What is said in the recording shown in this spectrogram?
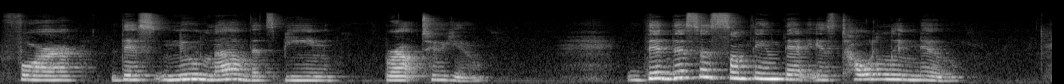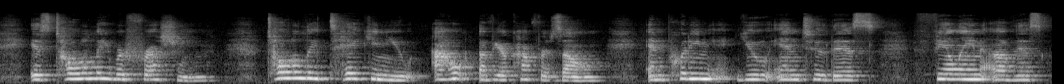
for this new love that's being brought to you. This is something that is totally new, is totally refreshing, totally taking you out of your comfort zone and putting you into this feeling of this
